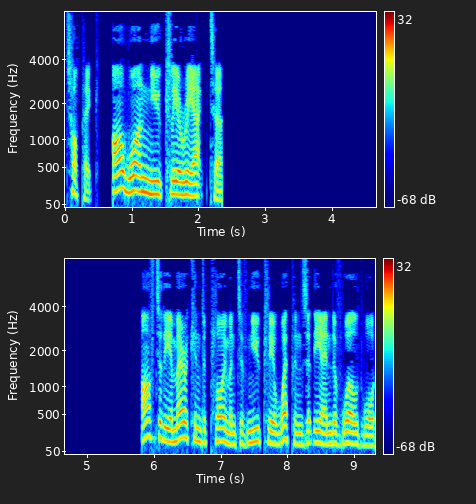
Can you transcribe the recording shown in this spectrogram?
Topic: R1 nuclear reactor After the American deployment of nuclear weapons at the end of World War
